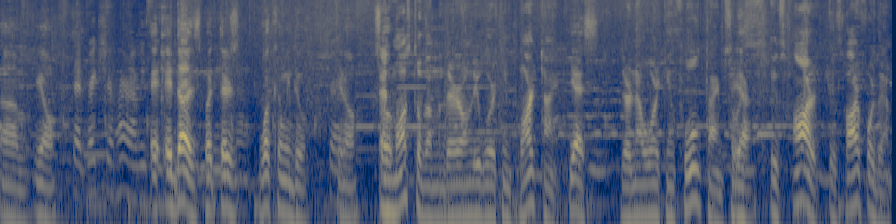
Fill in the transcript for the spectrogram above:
Um, you know, That breaks your heart, obviously. it, it does, but there's what can we do? Sure. You know. So and most of them they're only working part time. yes, They're not working full time, so Yeah. it's, it's hard. It's hard for them.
